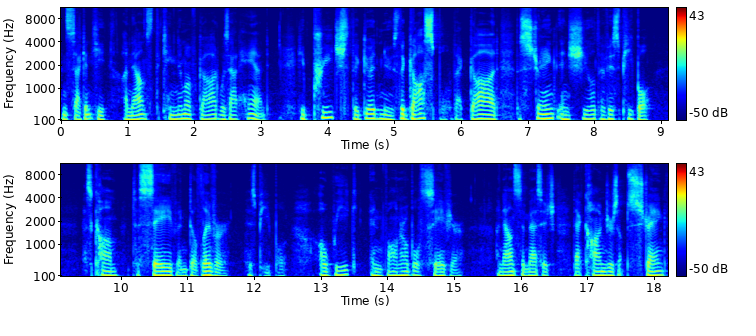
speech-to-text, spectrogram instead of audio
And second, he announced the kingdom of God was at hand. He preached the good news, the gospel that God, the strength and shield of his people, has come to save and deliver his people. A weak and vulnerable Savior announced a message that conjures up strength,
